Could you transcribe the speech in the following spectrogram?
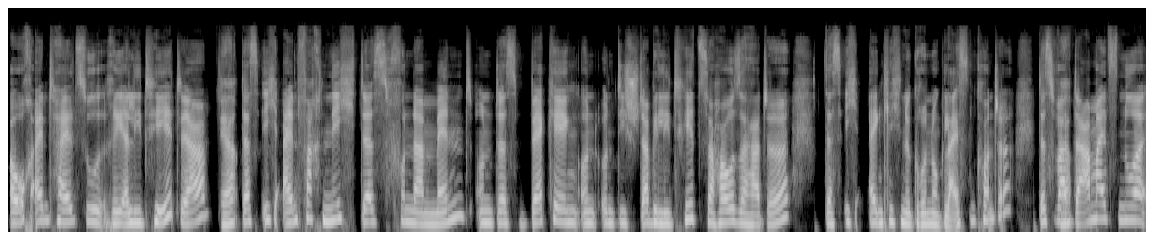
auch ein Teil zu Realität, ja? ja, dass ich einfach nicht das Fundament und das Backing und, und die Stabilität zu Hause hatte, dass ich eigentlich eine Gründung leisten konnte. Das war ja. damals nur,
